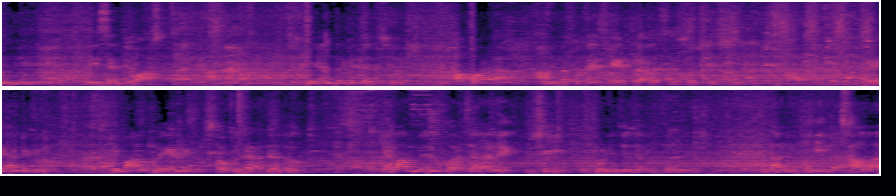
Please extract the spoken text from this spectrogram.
in the recent recent మీ అందరికీ తెలుసు అపాట ఆంధ్రప్రదేశ్ ఎయిర్ ట్రావెల్స్ అసోసియేషన్. ప్రయాణికులు విమాన ప్రయాణికులు సౌకర్యార్థాలు ఎలా మెరుగుపరచాలనే కృషి ఇప్పటి నుంచే జరుగుతుంది. దానికి చాలా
